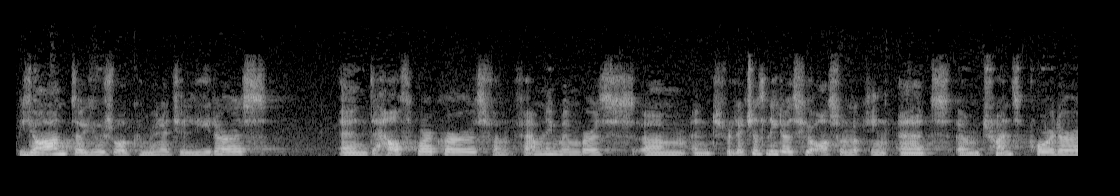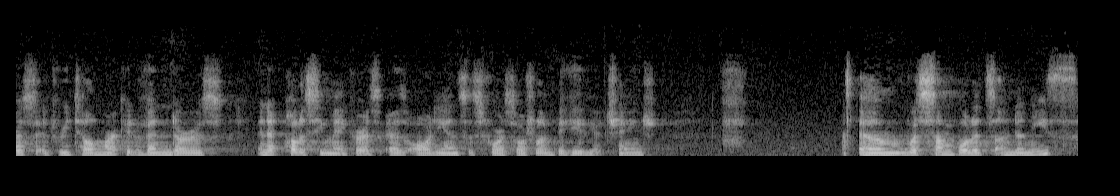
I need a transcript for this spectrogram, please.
beyond the usual community leaders, and the health workers, fam family members, um, and religious leaders, you're also looking at um, transporters, at retail market vendors, and at policymakers as audiences for social and behavior change. Um, with some bullets underneath,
